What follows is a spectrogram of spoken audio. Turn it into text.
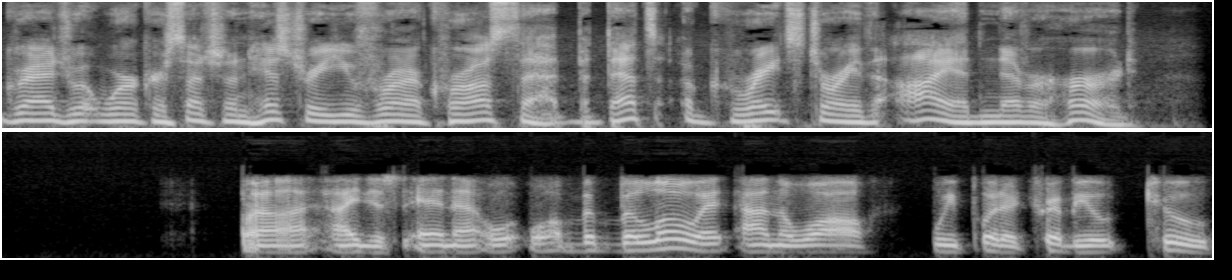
graduate work or such on history, you've run across that. But that's a great story that I had never heard. Well, I just and uh, well, below it on the wall we put a tribute to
